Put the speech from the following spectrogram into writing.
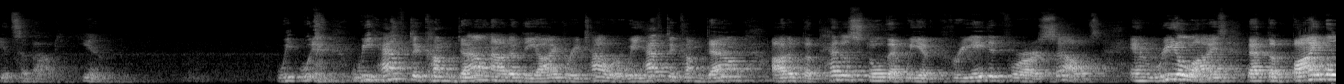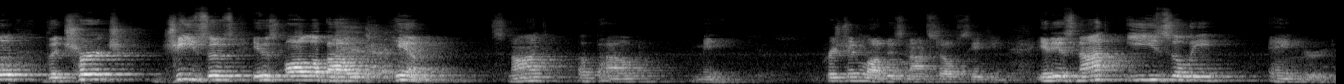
It's about Him. We, we, we have to come down out of the ivory tower. We have to come down out of the pedestal that we have created for ourselves and realize that the Bible, the church, Jesus is all about Him. It's not about me. Christian love is not self seeking, it is not easily angered.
